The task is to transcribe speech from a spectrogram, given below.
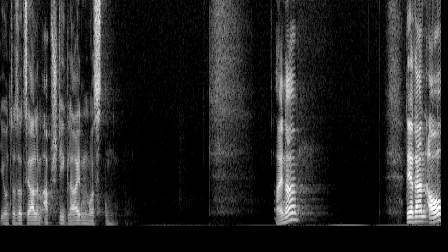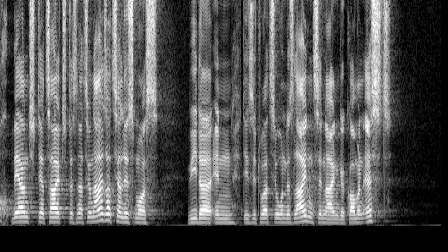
die unter sozialem Abstieg leiden mussten. Einer, der dann auch während der Zeit des Nationalsozialismus wieder in die Situation des Leidens hineingekommen ist,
